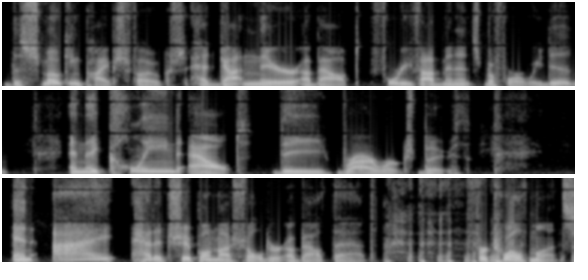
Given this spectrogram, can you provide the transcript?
the smoking pipes folks had gotten there about 45 minutes before we did, and they cleaned out the Briarworks booth. And I had a chip on my shoulder about that for 12 months.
